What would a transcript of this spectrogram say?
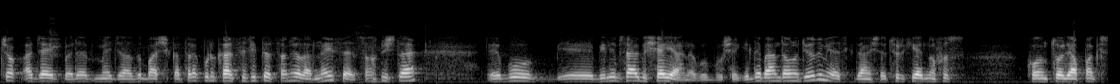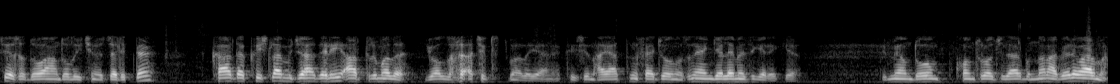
çok acayip böyle mecazı başlık atarak bunu gazetecilikte sanıyorlar. Neyse sonuçta e, bu e, bilimsel bir şey yani bu bu şekilde. Ben de onu diyordum ya eskiden işte Türkiye nüfus kontrol yapmak istiyorsa Doğu Anadolu için özellikle karda kışla mücadeleyi arttırmalı. Yolları açık tutmalı yani. Kışın hayatının felç olmasını engellemesi gerekiyor. Bilmiyorum doğum kontrolcüler bundan haberi var mı?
